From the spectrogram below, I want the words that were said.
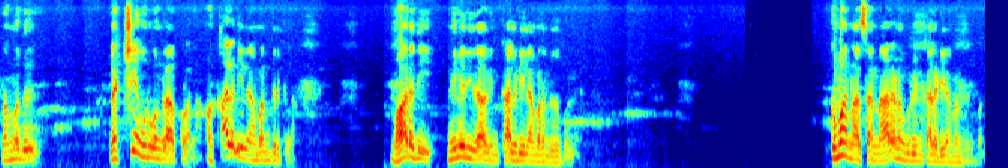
நமது லட்சிய உருவங்களாக கொள்ளலாம். அவன் காலடியில் அமர்ந்திருக்கலாம். பாரதி நிவேதிதாவின் காலடியில் அமர்ந்தது போல. குமார்நாசா நாராயணகுருவின் காலடியில் அமர்ந்தது குமார்நாசா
